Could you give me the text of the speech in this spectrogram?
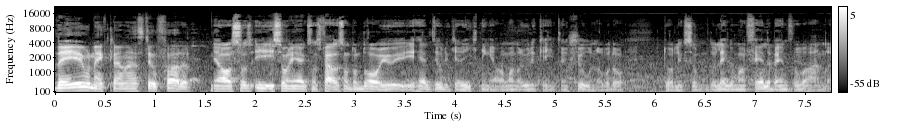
det är onekligen en stor fördel. Ja, så i, i Sony Ericssons fall, sånt, de drar ju i helt olika riktningar och man har olika intentioner. Och då, då, liksom, då lägger man fälleben för varandra.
